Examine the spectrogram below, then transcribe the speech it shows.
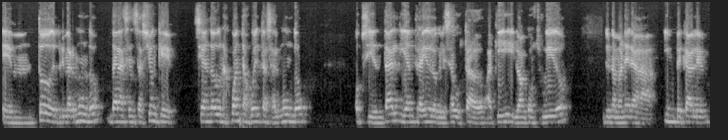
em, todo de primer mundo, da la sensación que se han dado unas cuantas vueltas al mundo occidental y han traído lo que les ha gustado aquí y lo han construido de una manera impecable,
